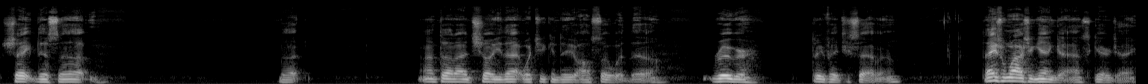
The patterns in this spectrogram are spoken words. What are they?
shape this up. But I thought I'd show you that what you can do also with the Ruger 357. Thanks for watching again, guys. Gary J.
